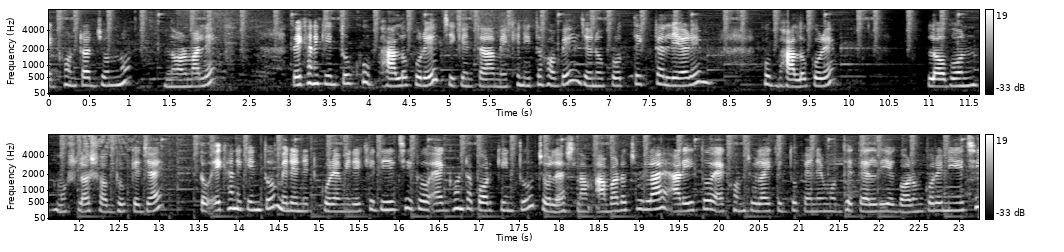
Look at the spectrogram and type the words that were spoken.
এক ঘণ্টার জন্য নর্মালে। তো এখানে কিন্তু খুব ভালো করে চিকেনটা মেখে নিতে হবে, যেন প্রত্যেকটা লেয়ারে খুব ভালো করে লবণ, মশলা সব ঢুকে যায়। তো এখানে কিন্তু ম্যারিনেট করে আমি রেখে দিয়েছি, তো এক ঘণ্টা পর কিন্তু চলে আসলাম আবারও চুলায়। আর এই তো এখন চুলায় কিন্তু প্যানের মধ্যে তেল দিয়ে গরম করে নিয়েছি।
